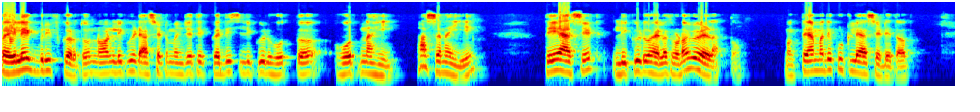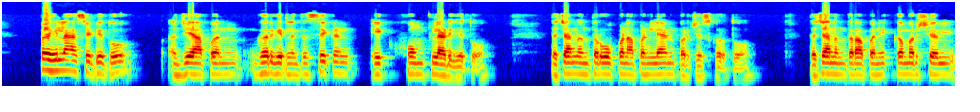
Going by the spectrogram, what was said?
पहिले एक ब्रीफ करतो. नॉन लिक्विड ॲसेट म्हणजे ते कधीच लिक्विड होत होत नाही असं नाही आहे ते ॲसेट लिक्विड व्हायला थोडा वेळ लागतो. मग त्यामध्ये कुठले ॲसेट येतात? पहिला ॲसेट येतो जे आपण घर घेतल्यानंतर सेकंड एक होम फ्लॅट घेतो. त्याच्यानंतर ओपन आपण लँड परचेस करतो. त्याच्यानंतर आपण एक कमर्शियल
